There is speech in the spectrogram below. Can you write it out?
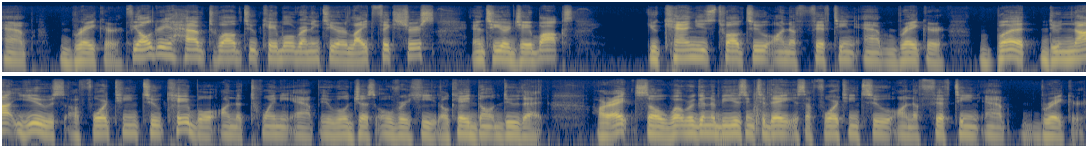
amp breaker. If you already have 12-2 cable running to your light fixtures and to your J-box, you can use 12-2 on a 15 amp breaker, but do not use a 14-2 cable on a 20 amp. It will just overheat, okay? Don't do that. All right, so what we're gonna be using today is a 14.2 on a 15 amp breaker.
